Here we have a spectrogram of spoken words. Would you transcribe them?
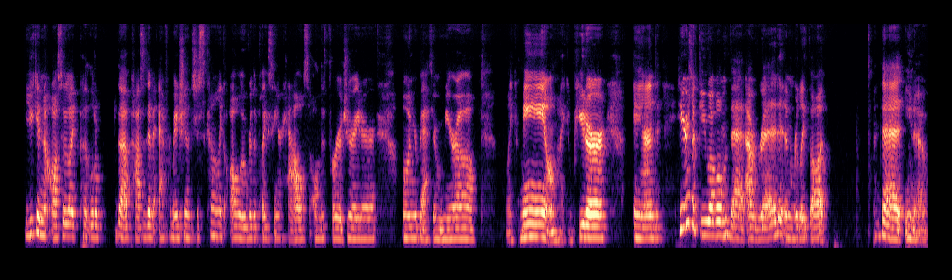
You can also like put little the positive affirmations just kind of like all over the place in your house, on the refrigerator, on your bathroom mirror, like me, on my computer. And here's a few of them that I read and really thought that, you know,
